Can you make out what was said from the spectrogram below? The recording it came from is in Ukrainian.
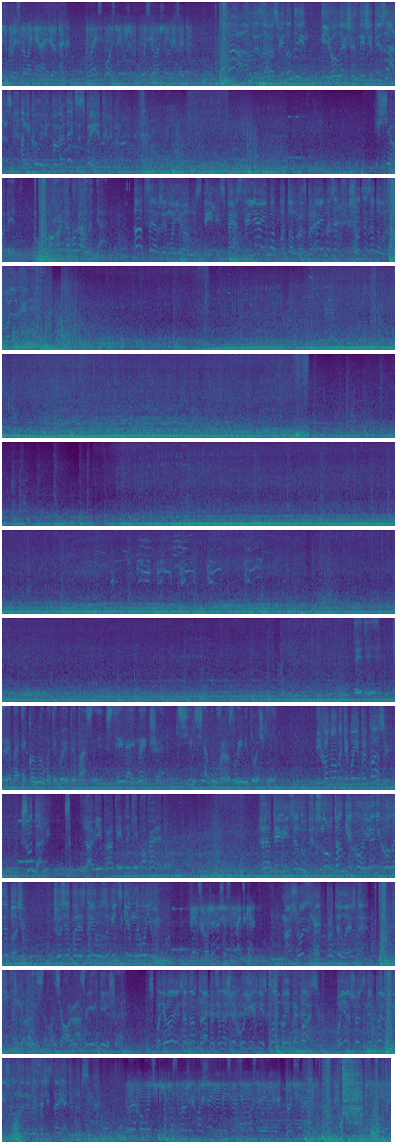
Знаєш про існування радіо, так? Весь острів уже в курсі вашого візиту. Так, але зараз він один. І його легше знищити зараз, а не коли він повернеться з приятелями. Ще один. Вогонь на подавлення. Оце вже в моєму стилі. Спершу стріляємо, потім розбираємося, що це за доброзавольна хренова. Економити боєприпаси. Стріляй менше. цілься у вразливі точки. Економити боєприпаси. Що далі? Нові противники попереду. Е, Дивіться, ну, знов танк, якого я ніколи не бачив. Щось я перестаю розуміти, з ким ми воюємо. Він схожий на щось німецьке. На щось геть протилежне. Тільки лисого цього разу їх більше. Сподіваюся, нам трапиться на шляху їхній склад боєприпасів, бо я щось не впевнений, що у мене вистачить снарядів на всіх. Враховуючи кількість ворожих машин, десь на цьому острові в них точно мають бути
